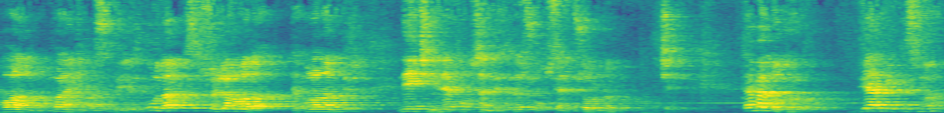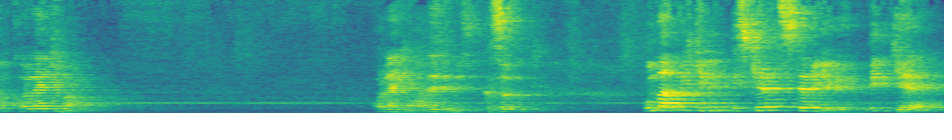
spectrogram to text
havalandırma parenkiması diyeceğiz. Burada kısa süreli havada depolanabilir. Ne için yine fotosentez ya da oksijen sorunu. Temel doku, diğer bir kısmı kolenkima. Kolenkima dediğimiz kısım. Bunlar bitkinin iskelet sistemi gibi bitkiye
